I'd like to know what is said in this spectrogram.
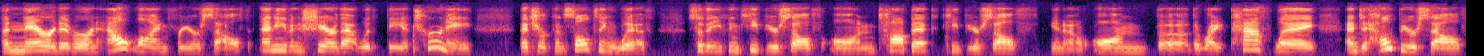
a narrative or an outline for yourself and even share that with the attorney that you're consulting with so that you can keep yourself on topic, keep yourself, you know, on the, the right pathway, and to help yourself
